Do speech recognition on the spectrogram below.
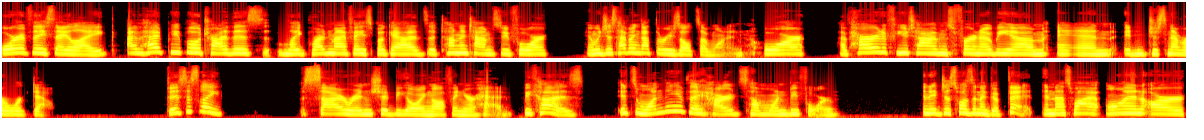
Or if they say like, I've had people try this, like run my Facebook ads a ton of times before and we just haven't got the results I wanted. Or I've hired a few times for an OBM and it just never worked out. This is like siren should be going off in your head because it's one thing if they hired someone before and it just wasn't a good fit. And that's why on our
